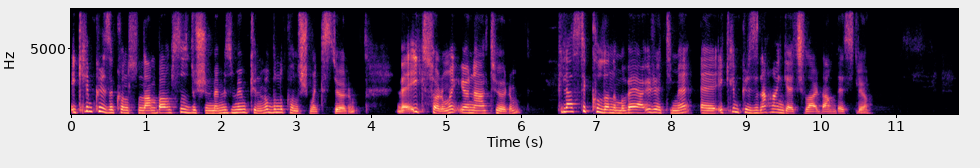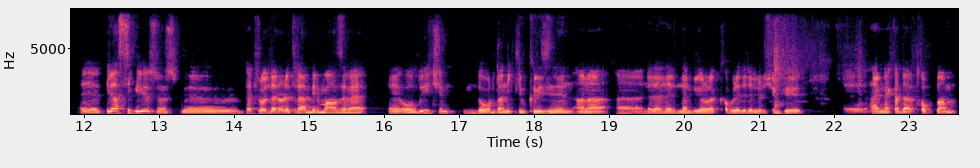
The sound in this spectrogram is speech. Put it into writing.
iklim krizi konusundan bağımsız düşünmemiz mümkün mü? Bunu konuşmak istiyorum. Ve ilk sorumu yöneltiyorum. Plastik kullanımı veya üretimi e, iklim krizine hangi açılardan besliyor? E, plastik biliyorsunuz e, petrolden üretilen bir malzeme e, olduğu için doğrudan iklim krizinin ana e, nedenlerinden biri olarak kabul edilebilir. Çünkü e, her ne kadar toplam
